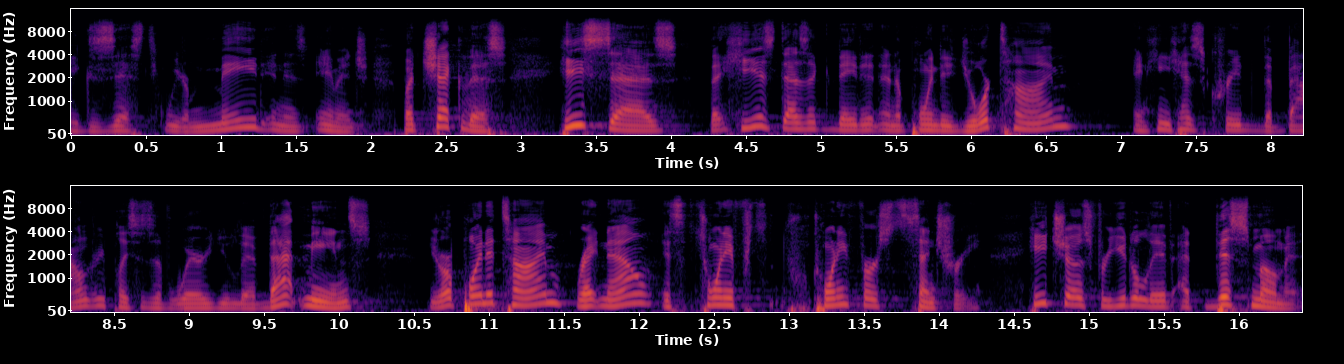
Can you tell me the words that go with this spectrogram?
exist. We are made in his image. But check this. He says that he has designated and appointed your time and he has created the boundary places of where you live. That means your appointed time right now, it's the 20, 21st century. He chose for you to live at this moment.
